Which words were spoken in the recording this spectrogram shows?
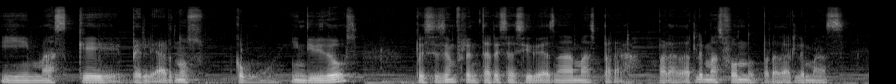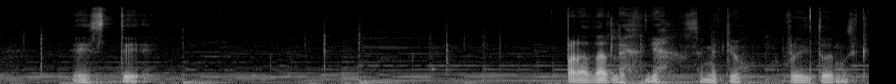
Y más que pelearnos como individuos, pues es enfrentar esas ideas nada más para, para darle más fondo, para darle más este para darle, ya se metió ruidito de música.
